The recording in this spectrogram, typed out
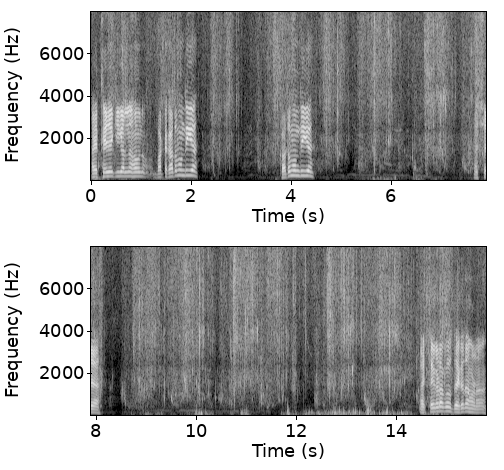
ਇੱਥੇ ਜੇ ਕੀ ਗੱਲ ਨਾ ਹੋਣ, ਵੱਟ ਖਤਮ ਹੁੰਦੀ ਆ। ਖਤਮ ਹੁੰਦੀ ਆ। ਅੱਛਾ। ਇੱਥੇ ਕਿਹੜਾ ਕੁਝ ਦਿਖਦਾ ਹੋਣਾ?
